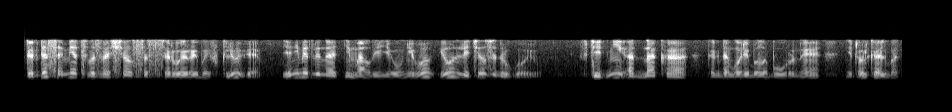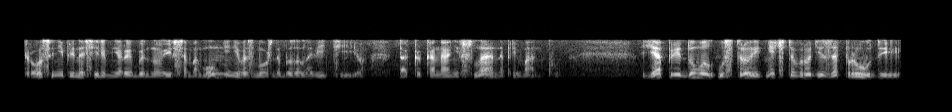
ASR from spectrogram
Когда самец возвращался с сырой рыбой в клюве, я немедленно отнимал ее у него, и он летел за другую. В те дни, однако, когда море было бурное, не только альбатросы не приносили мне рыбы, но и самому мне невозможно было ловить ее, так как она не шла на приманку. Я придумал устроить нечто вроде запруды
